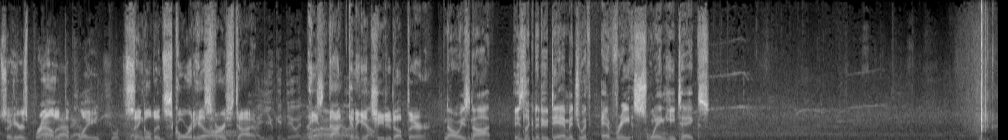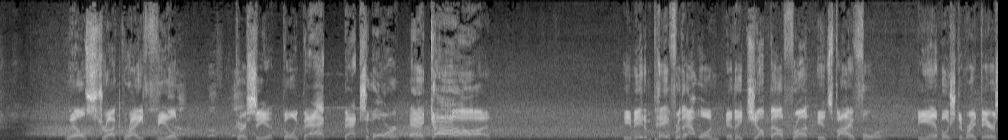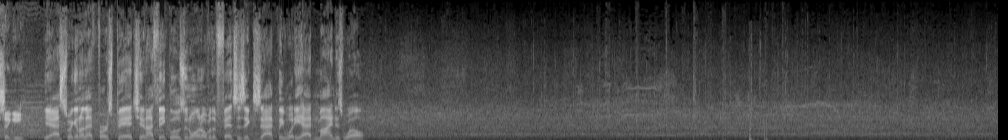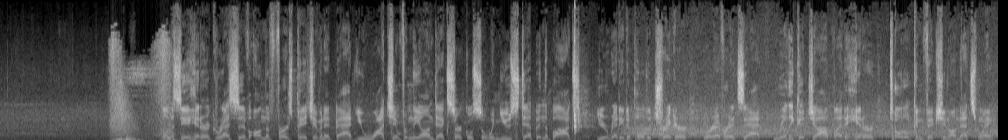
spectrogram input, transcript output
So here's Brown at the plate. Singleton scored his first time. you can do it. He's not going to get cheated up there. No, he's not. He's looking to do damage with every swing he takes. Well struck right field. Garcia going back, back some more, and gone. He made him pay for that one, and they jump out front. It's 5 4. He ambushed him right there, Siggy. Yeah, swinging on that first pitch, and I think losing one over the fence is exactly what he had in mind as well. Love to see a hitter aggressive on the first pitch of an at bat. You watch him from the on deck circle, so when you step in the box, you're ready to pull the trigger wherever it's at. Really good job by the hitter. Total conviction on that swing.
